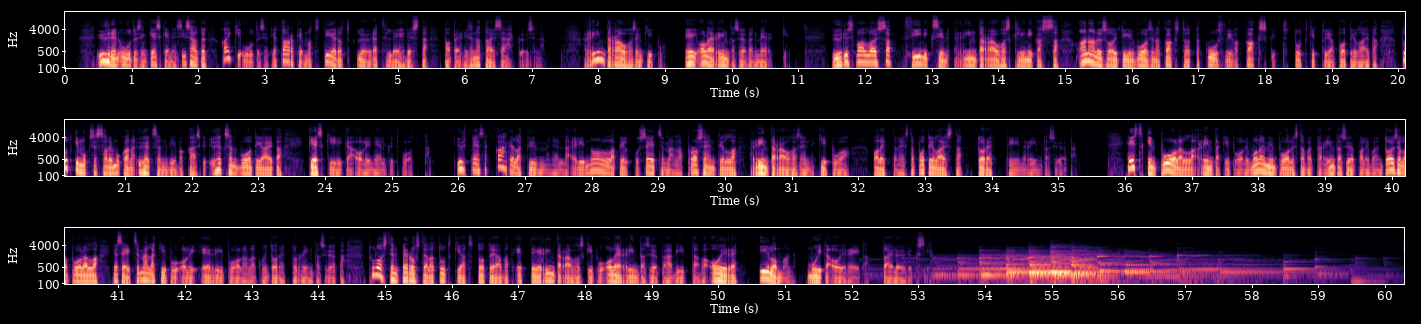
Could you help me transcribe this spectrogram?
Yhden uutisen keskeinen sisältö, kaikki uutiset ja tarkemmat tiedot löydät lehdestä paperisena tai sähköisenä. Rintarauhasen kipu ei ole rintasyövän merkki. Yhdysvalloissa Phoenixin rintarauhasklinikassa analysoitiin vuosina 2006-2020 tutkittuja potilaita. Tutkimuksessa oli mukana 9-89-vuotiaita, keski-ikä oli 40 vuotta. Yhteensä 20 eli 0,7 prosentilla rintarauhasen kipua valittaneista potilaista todettiin rintasyöpä. Heistäkin puolella rintakipu oli molemminpuolista, vaikka rintasyöpä oli vain toisella puolella, ja seitsemällä kipu oli eri puolella kuin todettu rintasyöpä. Tulosten perusteella tutkijat toteavat, ettei rintarauhaskipu ole rintasyöpää viittaava oire ilman muita oireita tai löydöksiä.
